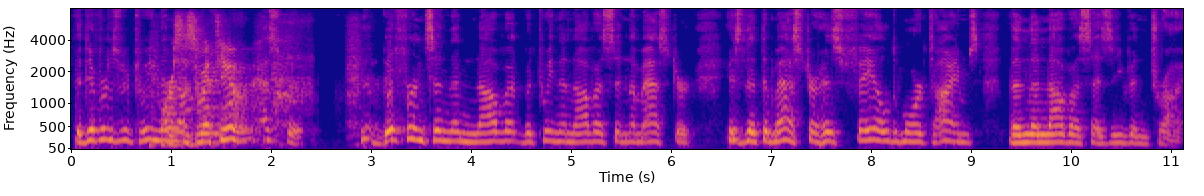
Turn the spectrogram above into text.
The difference between the force is with you. and master. The difference in the novice between the novice and the master is that the master has failed more times than the novice has even tried.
